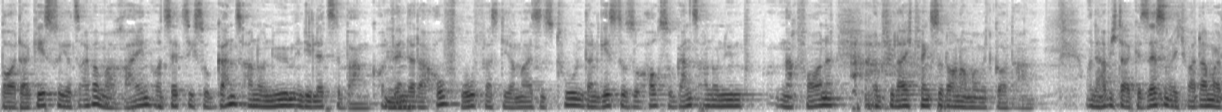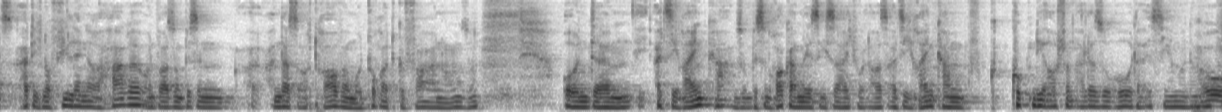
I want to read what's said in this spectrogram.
boah, da gehst du jetzt einfach mal rein und setzt dich so ganz anonym in die letzte Bank. Und wenn der da aufruft, was die ja meistens tun, dann gehst du so auch so ganz anonym nach vorne und vielleicht fängst du doch nochmal mit Gott an. Und da habe ich da gesessen und ich war damals, hatte ich noch viel längere Haare und war so ein bisschen anders auch drauf, war Motorrad gefahren und so. Und ähm, als sie reinkam, so ein bisschen rockermäßig sah ich wohl aus, als ich reinkam, guckten die auch schon alle so, oh, da ist jemand. Oh,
